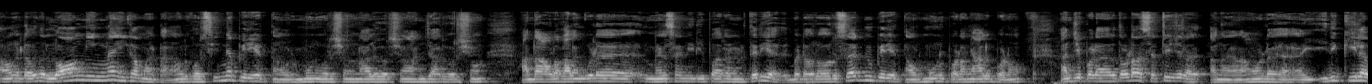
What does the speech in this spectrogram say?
அவங்கள்ட்ட வந்து லாங்கிங்னா ஈக்க மாட்டாங்க. அவங்களுக்கு ஒரு சின்ன பீரியட் தான். ஒரு மூணு வருஷம் நாலு வருஷம் அஞ்சாறு வருஷம். அந்த அவ்வளோ காலம் கூட நெல்சன் நீடிப்பாருன்னு தெரியாது. பட் ஒரு ஒரு சர்டன் பீரியட் தான். ஒரு மூணு படம் நாலு படம் அஞ்சு படத்தோட செட்டிஜர் அந்த அவங்களோட இது கீழே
